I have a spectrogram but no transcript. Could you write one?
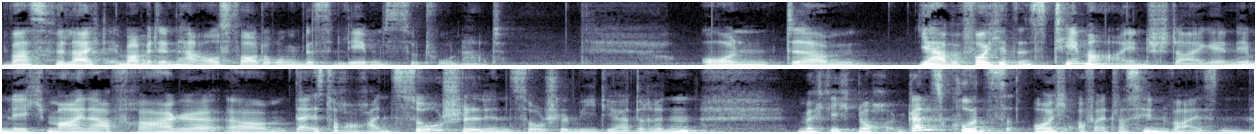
was vielleicht immer mit den Herausforderungen des Lebens zu tun hat. Und ähm, ja, bevor ich jetzt ins Thema einsteige, nämlich meiner Frage, ähm, da ist doch auch ein Social in Social Media drin, möchte ich noch ganz kurz euch auf etwas hinweisen,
